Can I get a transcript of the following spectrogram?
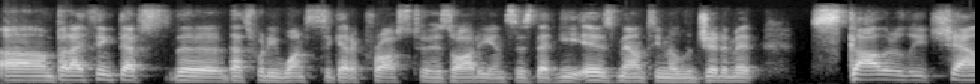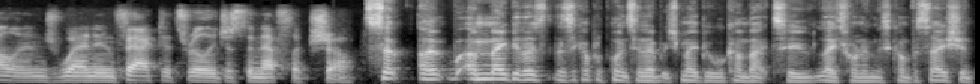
Um, but I think that's the that's what he wants to get across to his audience is that he is mounting a legitimate scholarly challenge when in fact it's really just a Netflix show. So uh, maybe there's there's a couple of points in there which maybe we'll come back to later on in this conversation.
